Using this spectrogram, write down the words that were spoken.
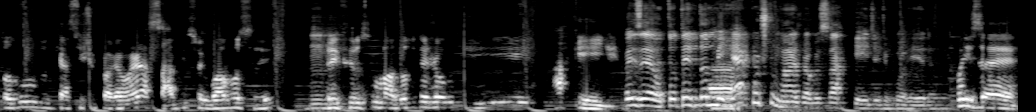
todo mundo que assiste o programa já sabe, sou igual a você. Uhum. Prefiro simulador do que jogo de arcade. Pois é, eu tô tentando ah. me reacostumar a jogos arcade de corrida. Pois é.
